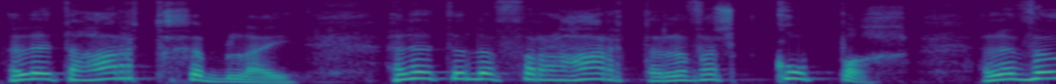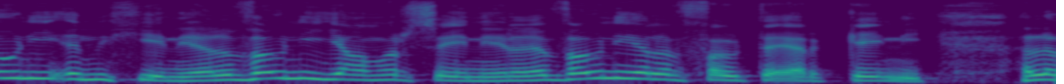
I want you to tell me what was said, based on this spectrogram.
Hulle het hard gebly. Hulle het hulle verhard. Hulle was koppig. Hulle wou nie ingee nie. Hulle wou nie jammer sê nie. Hulle wou nie hulle foute erken nie. Hulle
